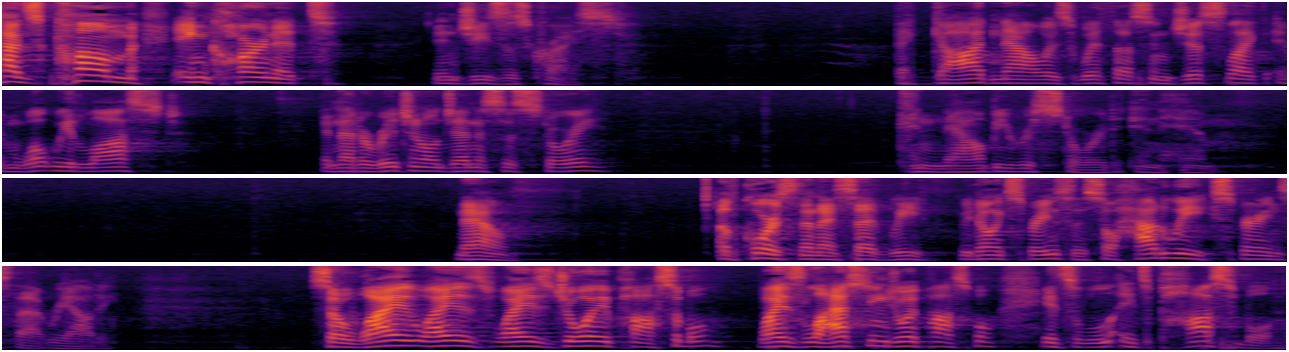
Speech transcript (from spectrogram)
has come incarnate in Jesus Christ. That God now is with us, and just like in what we lost in that original Genesis story, can now be restored in Him. Now, of course, then I said, we, we don't experience this. So, how do we experience that reality? So, why, why, is, why is joy possible? Why is lasting joy possible? It's, it's possible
